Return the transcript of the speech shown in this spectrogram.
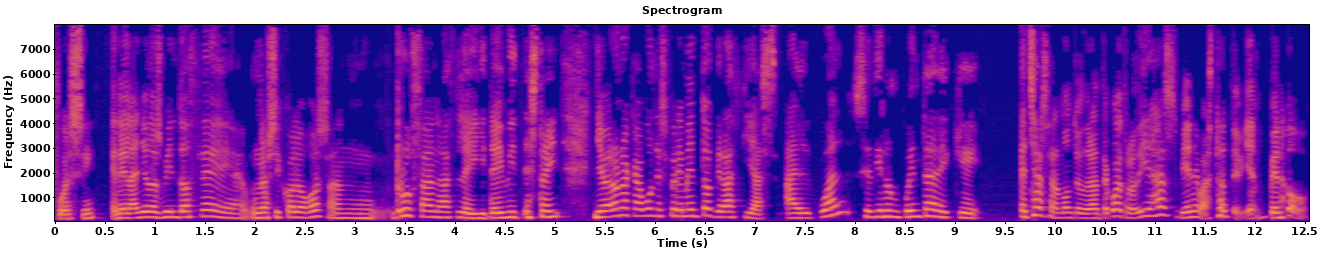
Pues sí. En el año 2012, unos psicólogos, Ruthan Athley y David Strait, llevaron a cabo un experimento gracias al cual se dieron cuenta de que echarse al monte durante cuatro días viene bastante bien, pero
